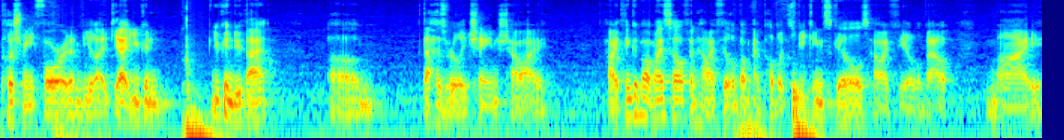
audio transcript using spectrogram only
push me forward and be like, yeah, you can, you can do that. Um, that has really changed how I, how I think about myself and how I feel about my public speaking skills, how I feel about my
